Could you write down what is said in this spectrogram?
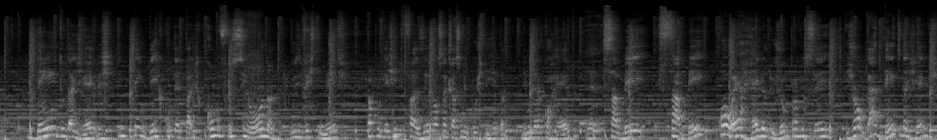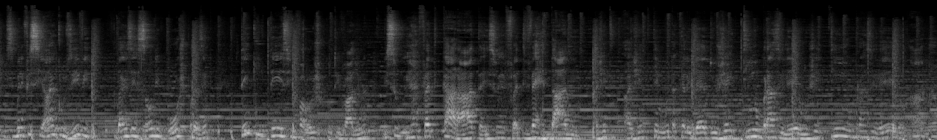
dentro das regras, entender com detalhes como funciona os investimentos para poder a gente fazer nossa declaração de imposto de renda de maneira correta, é, saber saber qual é a regra do jogo para você jogar dentro das regras e se beneficiar, inclusive, da isenção de imposto, por exemplo tem que ter esses valores cultivados, né? Isso reflete caráter, isso reflete verdade. A gente, a gente tem muito aquela ideia do jeitinho brasileiro, um jeitinho brasileiro. Ah, não,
